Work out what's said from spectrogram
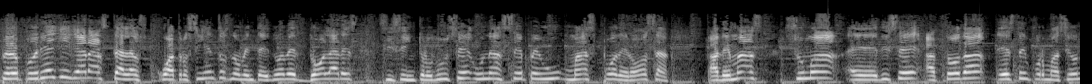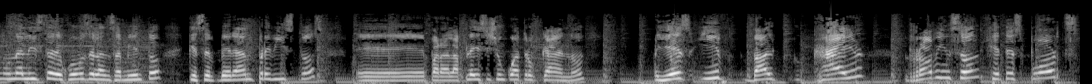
pero podría llegar hasta los 499 dólares si se introduce una CPU más poderosa. Además, suma, eh, dice a toda esta información una lista de juegos de lanzamiento que se verán previstos eh, para la PlayStation 4K, ¿no? Y es Eve Valkyrie, Robinson, GT Sports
